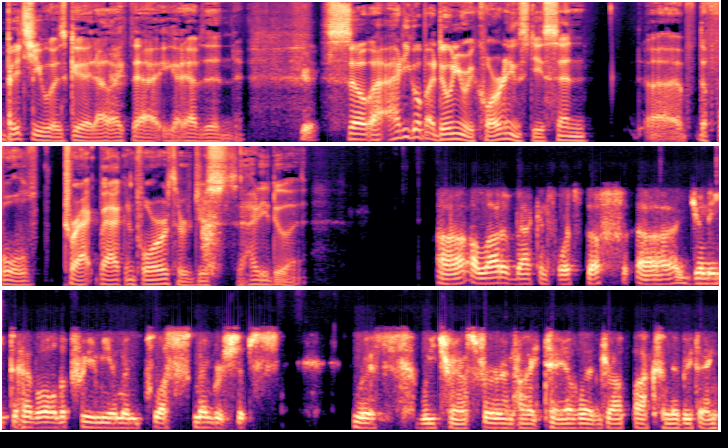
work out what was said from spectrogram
Bitchy was good. I like that. You got to have the. Good. So, uh, how do you go about doing your recordings? Do you send uh, the full track back and forth, or just how do you do it? Uh, a lot of back and forth stuff. Uh, you need to have all the premium and plus memberships with WeTransfer and Hightail and Dropbox and everything.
